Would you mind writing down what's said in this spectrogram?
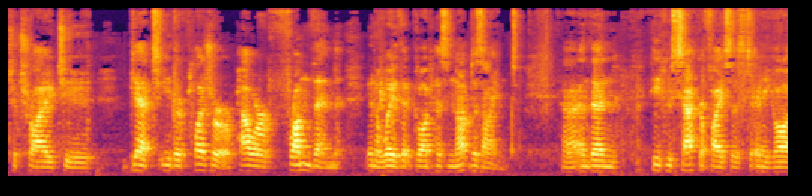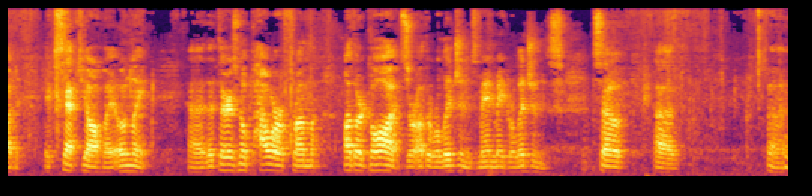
to try to get either pleasure or power from them in a way that God has not designed. Uh, and then he who sacrifices to any God except Yahweh only. Uh, that there is no power from other gods or other religions, man made religions. So, uh, uh,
